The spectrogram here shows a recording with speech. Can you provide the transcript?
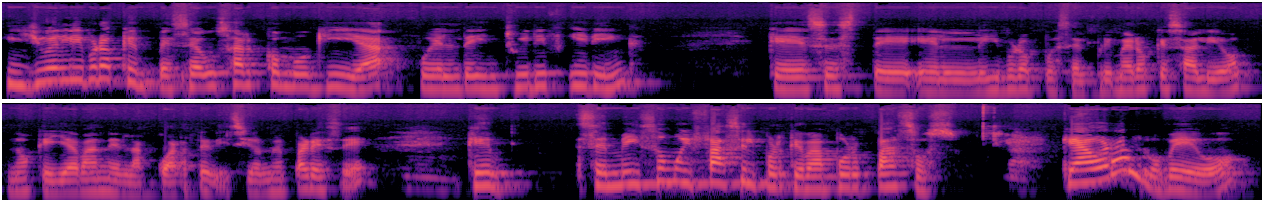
Y yo el libro que empecé a usar como guía fue el de Intuitive Eating, que es este el libro, pues el primero que salió, ¿no? Que ya van en la cuarta edición, me parece, mm. que se me hizo muy fácil porque va por pasos. Que ahora lo veo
